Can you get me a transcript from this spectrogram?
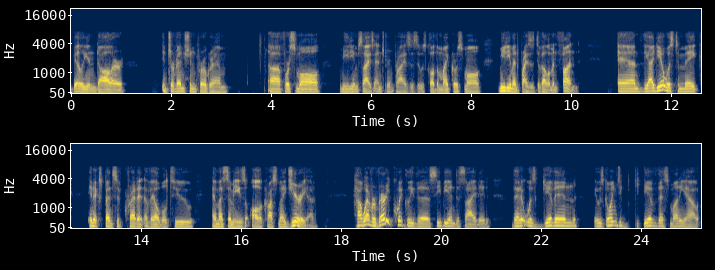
billion dollar intervention program uh, for small, medium-sized enterprises. It was called the Micro Small Medium Enterprises Development Fund. And the idea was to make inexpensive credit available to MSMEs all across Nigeria. However, very quickly the CBN decided that it was given it was going to give this money out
